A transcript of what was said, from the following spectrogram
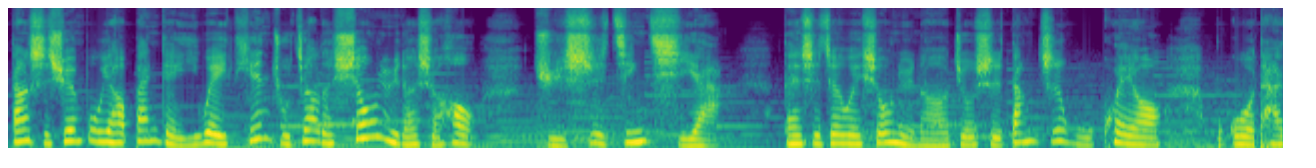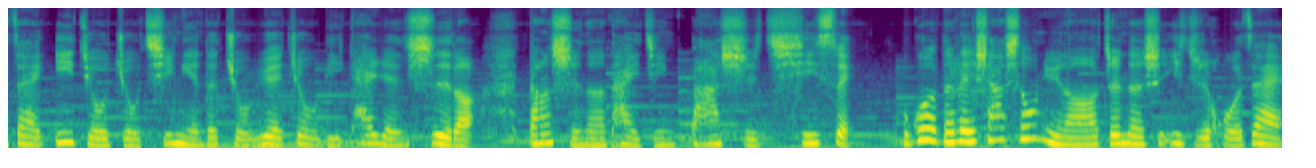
当时宣布要颁给一位天主教的修女的时候，举世惊奇呀。但是这位修女呢，就是当之无愧哦。不过她在一九九七年的九月就离开人世了，当时呢，她已经八十七岁。不过德雷莎修女呢，真的是一直活在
